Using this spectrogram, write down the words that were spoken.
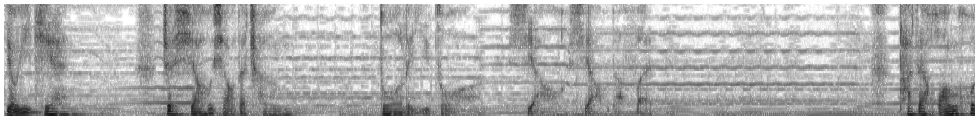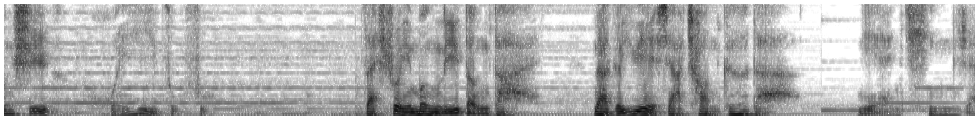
有一天，这小小的城多了一座小小的坟。他在黄昏时回忆祖父，在睡梦里等待那个月下唱歌的年轻人。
